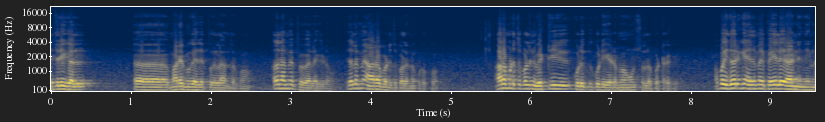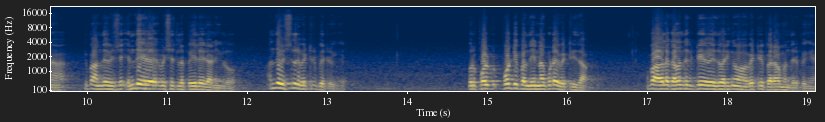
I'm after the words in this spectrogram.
எதிரிகள் மறைமுக எதிர்ப்புகள்லாம் இருந்திருக்கும். அதெல்லாமே இப்போ விலகிடும். இதெல்லாமே ஆறாம் பலனை கொடுக்கும். ஆறாம் பலன் வெற்றி கொடுக்கக்கூடிய இடமாகவும் சொல்லப்பட்டிருக்கு. அப்போ இது வரைக்கும் எதுவுமே பெயிலர் ஆனிருந்தீங்கன்னா இப்போ அந்த விஷயம் எந்த விஷயத்தில் பெயிலர் ஆனீங்களோ அந்த விஷயத்தில் வெற்றி பெற்றுவீங்க ஒரு போட்டி போட்டி பந்தயம்னா கூட வெற்றி தான். அப்போ அதில் கலந்துக்கிட்டு இது வரைக்கும் வெற்றி பெறாமல் இருந்திருப்பீங்க.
